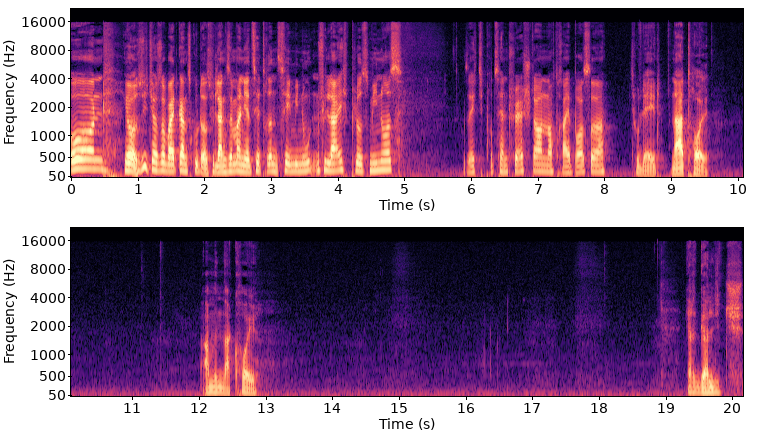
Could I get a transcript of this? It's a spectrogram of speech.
Und ja, sieht ja soweit ganz gut aus. Wie lange sind wir jetzt hier drin? 10 Minuten vielleicht, plus minus. 60% Trashdown, noch drei Bosse. Too late. Na toll. Amen Nakoi. Ergalitsch.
